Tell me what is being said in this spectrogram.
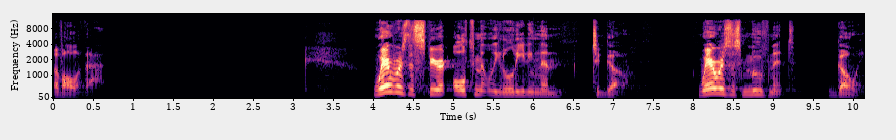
of all of that? Where was the Spirit ultimately leading them to go? Where was this movement going?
